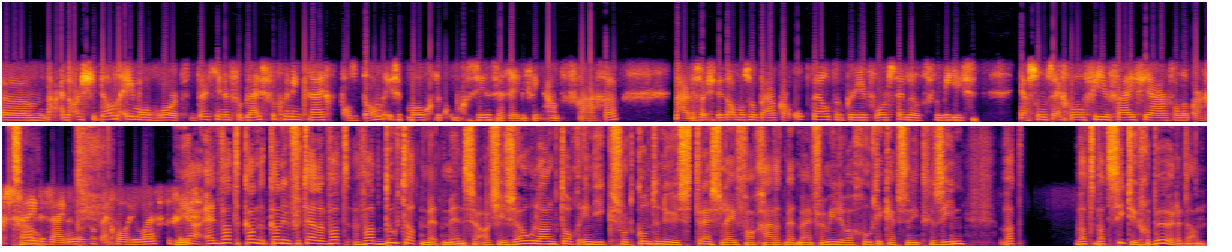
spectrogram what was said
Um, nou, en als je dan eenmaal hoort dat je een verblijfsvergunning krijgt, pas dan is het mogelijk om gezinshereniging aan te vragen. Nou, dus als je dit allemaal zo bij elkaar optelt, dan kun je je voorstellen dat families ja, soms echt wel vier, vijf jaar van elkaar gescheiden zijn. En dat dat echt wel heel heftig is. Ja, en wat kan, kan u vertellen, wat, wat doet dat met mensen? Als je zo lang toch in die soort continue stress leeft van gaat het met mijn familie wel goed, ik heb ze niet gezien. Wat, wat, wat ziet u gebeuren dan?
